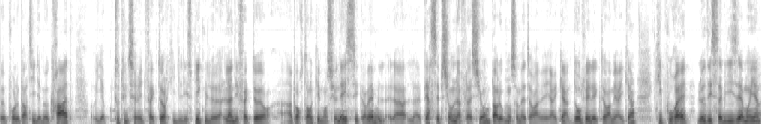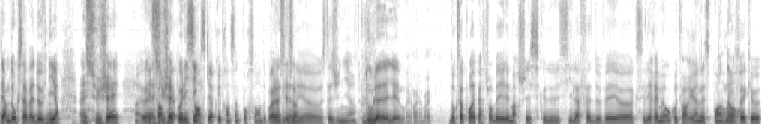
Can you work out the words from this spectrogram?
euh, pour le Parti démocrate. Il y a toute une série de facteurs qui l'expliquent, mais l'un des facteurs importants qui est mentionné, c'est quand même la, perception de l'inflation par le mm. consommateur américain, donc l'électeur américain, qui pourrait le déstabiliser à moyen terme. Donc ça va devenir un sujet, un sujet politique. qui a pris 35% depuis voilà, l'année aux États-Unis. Hein. D'où la, donc ça pourrait perturber les marchés si, que, si la Fed devait euh, accélérer, mais encore une fois, rien ne laisse poindre le fait que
